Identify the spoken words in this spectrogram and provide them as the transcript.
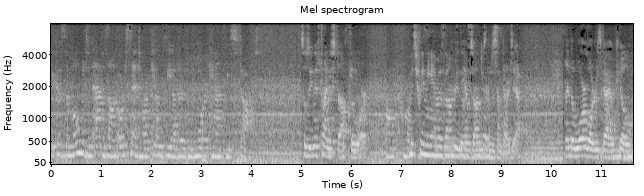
Because the moment an Amazon or Centaur kills the other, the war can't be stopped. So Xena's trying to stop the war Between the Amazons between the Amazons and the Centaurs. centaurs, yeah. And the warlord is the guy who killed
